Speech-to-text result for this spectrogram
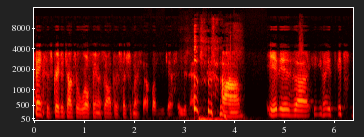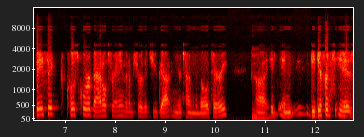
thanks. It's great to talk to a world famous author such as myself, like you guess that. um, it is, uh, you know, it's, it's basic close quarter battle training that I'm sure that you got in your time in the military. Uh, it, and the difference is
